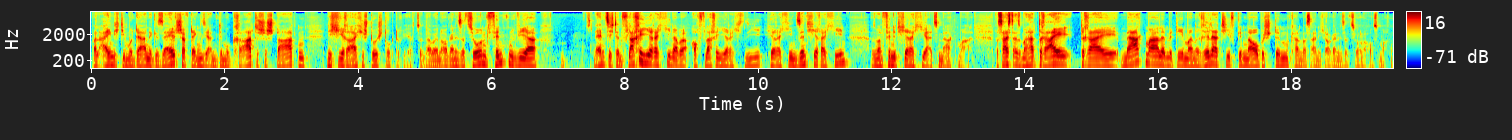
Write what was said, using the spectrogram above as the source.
weil eigentlich die moderne Gesellschaft, denken Sie an demokratische Staaten, nicht hierarchisch durchstrukturiert sind. Aber in Organisationen finden wir, nennt sich denn flache Hierarchien, aber auch flache Hierarchie, Hierarchien sind Hierarchien. Also man findet Hierarchie als Merkmal. Das heißt also, man hat drei, drei Merkmale, mit denen man relativ genau bestimmen kann, was eigentlich Organisationen ausmachen.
